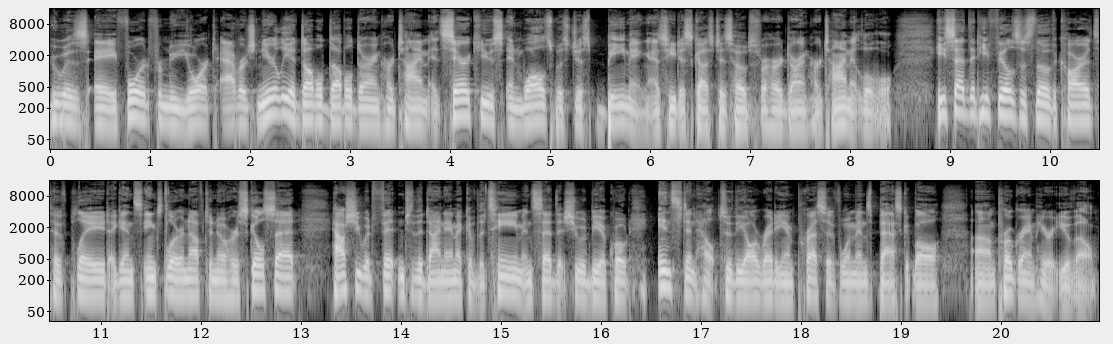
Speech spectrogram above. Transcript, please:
who was a forward from New York, averaged nearly a double double during her time at Syracuse, and Walz was just beaming as he discussed his hopes for her during her time at Louisville. He said that he feels as though the Cards have played against Engstler enough to know her skill set, how she would fit into the dynamic of the team, and said that she would be a quote instant help to the already impressive women's basketball um, program here at U of L.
